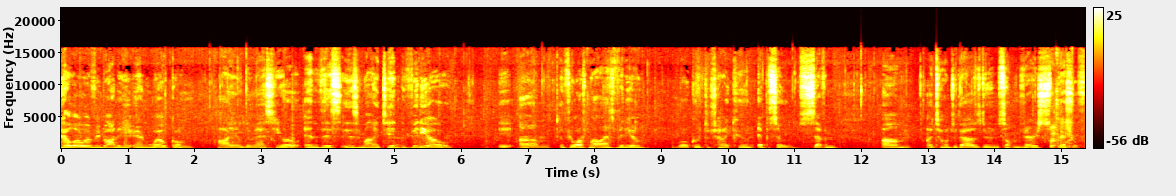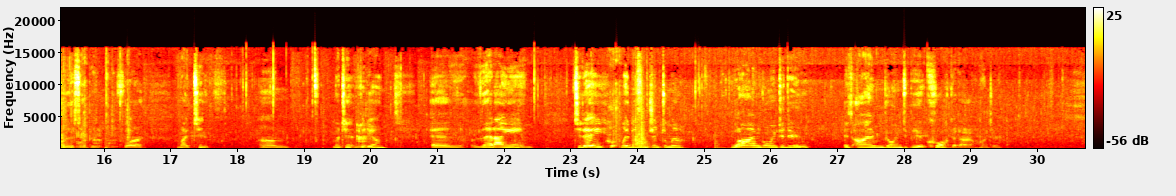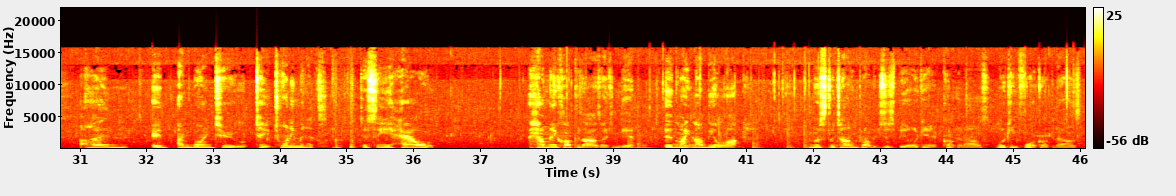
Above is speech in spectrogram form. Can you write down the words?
Hello everybody and welcome. I am the Masked Hero and this is my 10th video. It, um, if you watched my last video, Welcome to Tycoon episode 7, um, I told you that I was doing something very special for this episode, for my 10th, um, my 10th video. And that I am. Today, ladies and gentlemen, what I'm going to do is I'm going to be a crocodile hunter. I'm it, I'm going to take 20 minutes to see how how many crocodiles I can get. It might not be a lot. Most of the time, I'll probably just be looking at crocodiles, looking for crocodiles.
